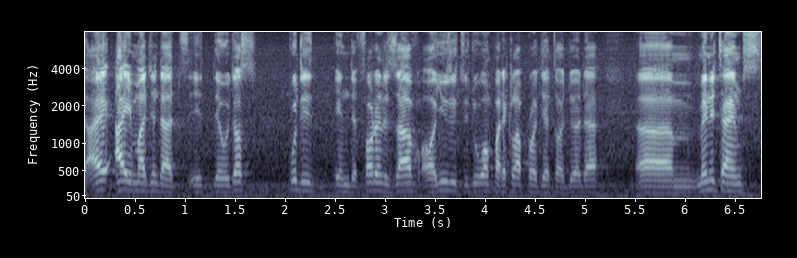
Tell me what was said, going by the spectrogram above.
I, I imagine that it, they will just put it in the foreign reserve or use it to do one particular project or the other. Um, many times,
